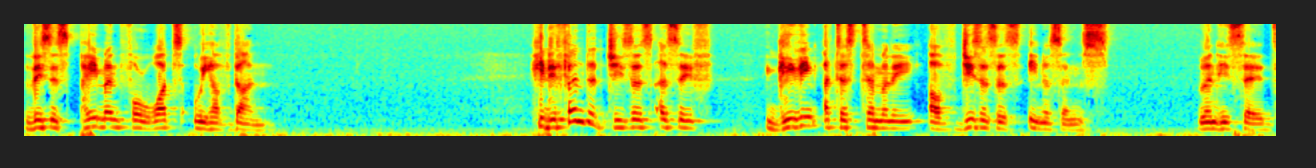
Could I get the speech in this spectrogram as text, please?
this is payment for what we have done. He defended Jesus as if giving a testimony of Jesus' innocence when he said,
